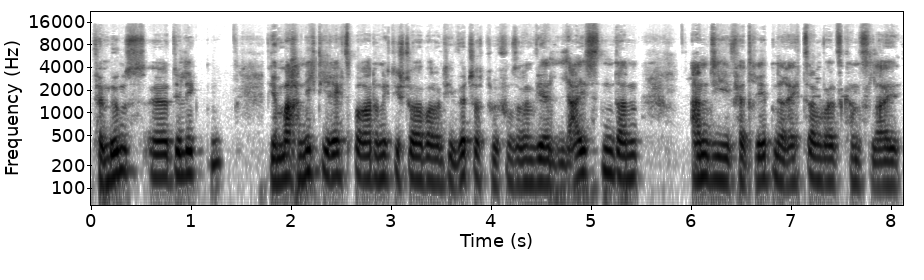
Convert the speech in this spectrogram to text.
Vermögensdelikten. Wir machen nicht die Rechtsberatung, nicht die Steuerberatung, die Wirtschaftsprüfung, sondern wir leisten dann an die vertretene Rechtsanwaltskanzlei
